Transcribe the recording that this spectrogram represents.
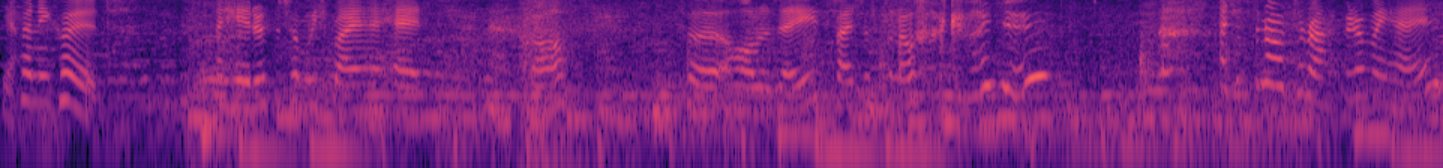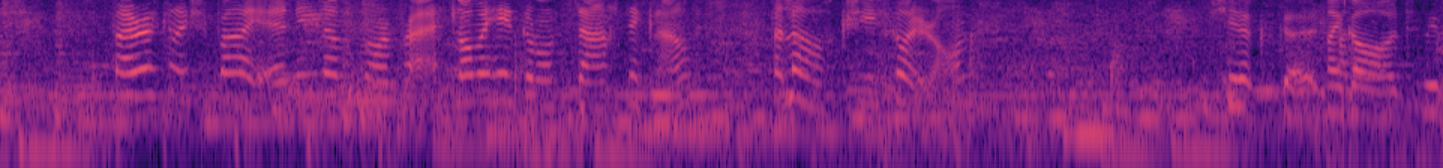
Yeah. 20 quid. My hairdresser told me to buy a head scarf for holidays, but I just don't know what can I use. I just don't know how to wrap it on my head. But I reckon I should buy it. Neelam's not impressed. A lot of my hair's gone all static now. But look, she's got it on. She looks good. My god, we've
